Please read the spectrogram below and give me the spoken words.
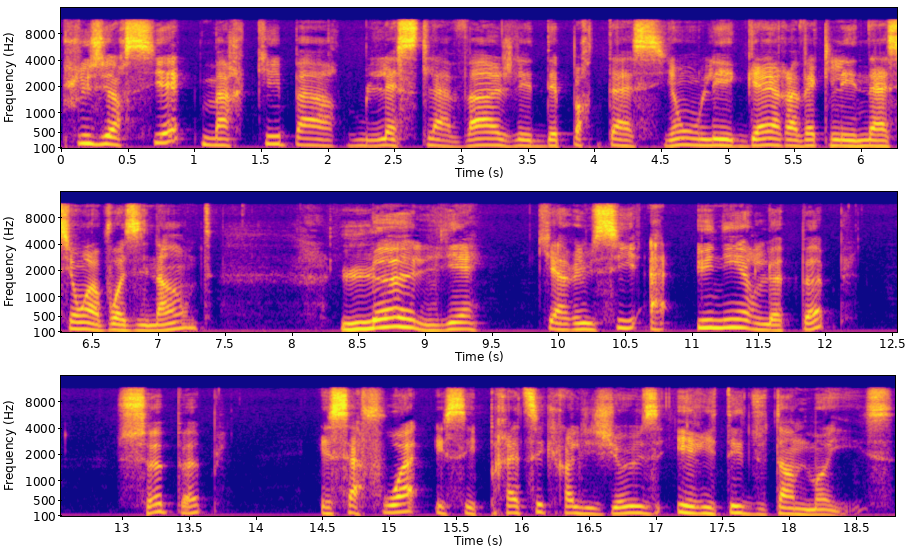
plusieurs siècles marqués par l'esclavage, les déportations, les guerres avec les nations avoisinantes, le lien qui a réussi à unir le peuple, ce peuple, et sa foi et ses pratiques religieuses héritées du temps de Moïse.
